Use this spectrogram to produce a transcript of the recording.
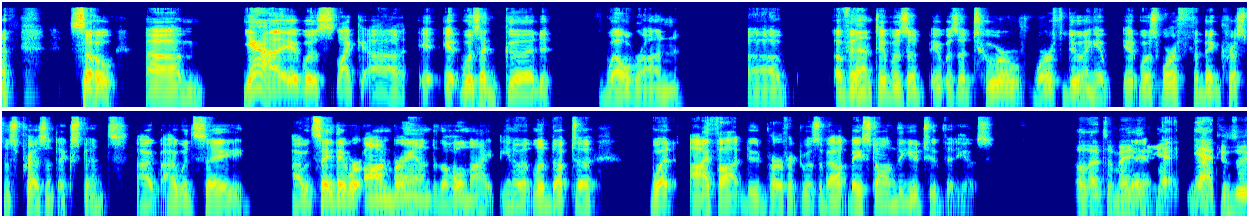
so, um, yeah, it was like, uh, it, it was a good, well run, uh, event. It was a it was a tour worth doing. It it was worth the big Christmas present expense. I I would say I would say they were on brand the whole night. You know, it lived up to what I thought Dude Perfect was about based on the YouTube videos. Oh, that's amazing. Yeah, yeah, because yeah,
